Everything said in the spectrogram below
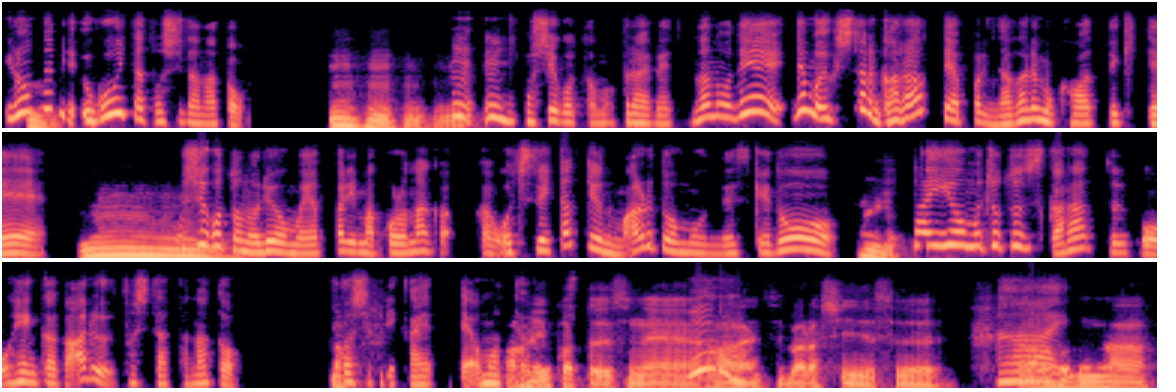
いろんな意味で動いた年だなと。うん、うん、うん。うん、うん。お仕事もプライベート。なので、でも、したらガラってやっぱり流れも変わってきて、お仕事の量もやっぱりまあコロナ禍が落ち着いたっていうのもあると思うんですけど、はい、内容もちょっとずつガラッとこう変化がある年だったなと今年振り返って思っております。あ、よかったですね。うん、はい、素晴らしいです。なるほどな。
